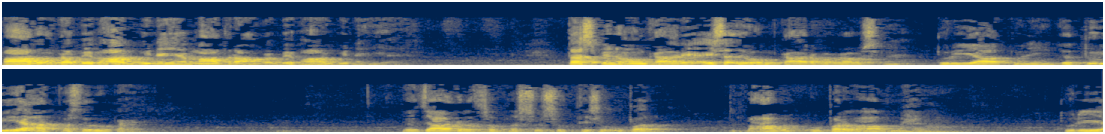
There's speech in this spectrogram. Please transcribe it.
पादों का विभाग भी नहीं है, मात्राओं का विभाग भी नहीं है। तस्मिन ओंकार है ऐसा जो ओंकार होगा उसमें, तुरीयात्मनि, जो तुरीय आत्मस्वरूप है जो जागृत स्वप्न सुसुप्ति से ऊपर भाव ऊपर भाव में है तुरीय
